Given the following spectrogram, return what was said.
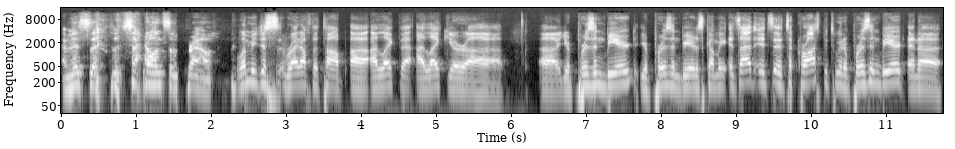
I miss the, the silence of the crowd. Let me just right off the top. Uh, I like that. I like your uh, uh, your prison beard. Your prison beard is coming. It's either, it's it's a cross between a prison beard and a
